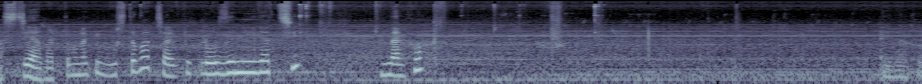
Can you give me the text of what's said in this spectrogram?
আসছে আবার। তোমরা কি বুঝতে পারছ? একটু ক্লোজে নিয়ে যাচ্ছি। দেখো। এই দেখো।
